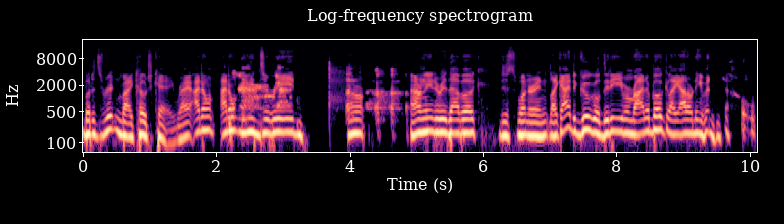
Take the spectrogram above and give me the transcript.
but it's written by Coach K, right? I don't I don't need to read I don't. I don't need to read that book. Just wondering. Like I had to Google. Did he even write a book? Like I don't even know.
